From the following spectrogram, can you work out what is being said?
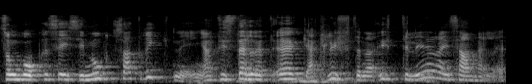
som går precis i motsatt riktning, att istället öka klyftorna ytterligare i samhället.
